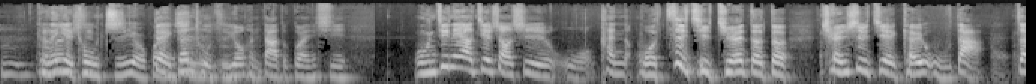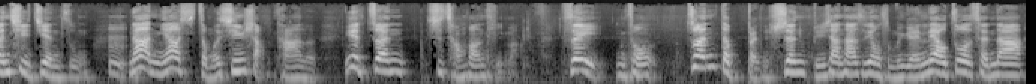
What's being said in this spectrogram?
嗯，可能也是土质有关系，对，跟土质有很大的关系。我们今天要介绍是我看到我自己觉得的全世界可以五大砖砌建筑。嗯，那你要怎么欣赏它呢？因为砖是长方体嘛，所以你从砖的本身，比如像它是用什么原料做成的啊，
